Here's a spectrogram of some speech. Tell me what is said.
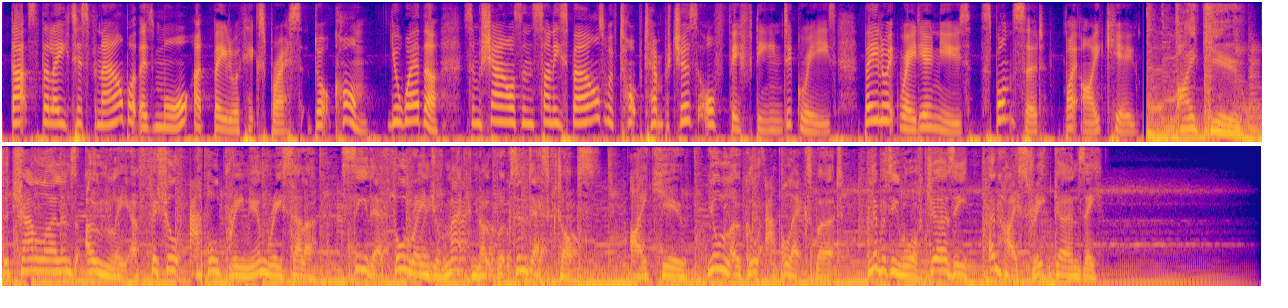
That's the latest for now, but there's more at bailiwickexpress.com. Your weather some showers and sunny spells with top temperatures of 15 degrees. Bailiwick Radio News, sponsored by IQ. IQ, the Channel Islands' only official Apple premium reseller. See their full range of Mac notebooks and desktops. IQ, your local Apple expert. Liberty Wharf, Jersey, and High Street, Guernsey.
